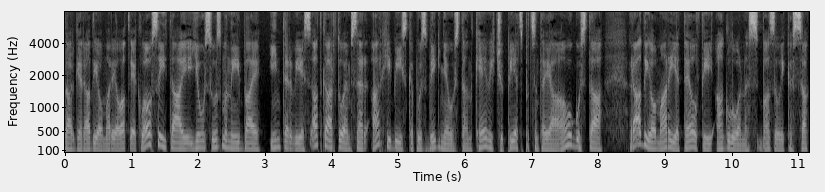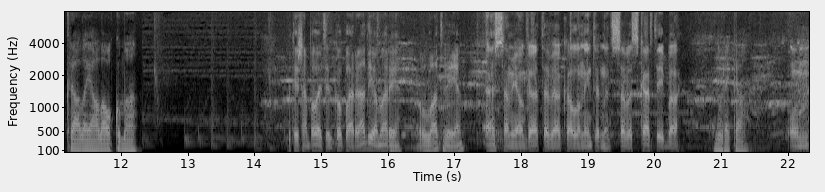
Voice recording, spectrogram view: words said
Dārgie radio Marija Latvijas klausītāji, jūsu uzmanībai intervijas atkārtojums ar arhibīskapu Zbigņevu Stankēviču 15. augustā Radio Marija teltī Aglonas bazilikas sakrālajā laukumā. Patiešām palieciet kopā ar Radio Mariju Latviju. Esam jau gatavi atkal un internets savas kārtībā. Nu, rekā. Un,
